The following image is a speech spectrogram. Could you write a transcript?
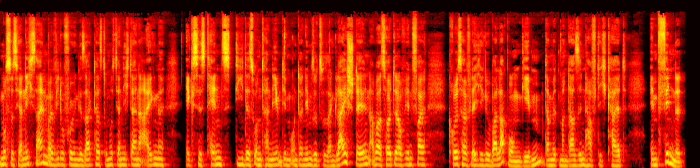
muss es ja nicht sein, weil wie du vorhin gesagt hast, du musst ja nicht deine eigene Existenz, die des Unternehmen, dem Unternehmen sozusagen gleichstellen, aber es sollte auf jeden Fall größerflächige Überlappungen geben, damit man da Sinnhaftigkeit empfindet.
